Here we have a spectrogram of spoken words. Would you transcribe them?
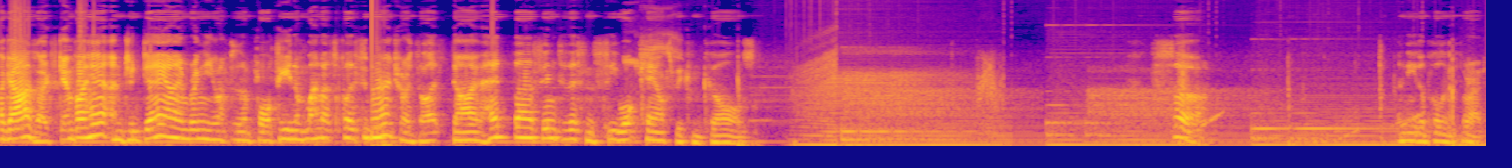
Hi guys, Alex here, and today I am bringing you episode 14 of my Let's Play Super Metroid, so let's dive headfirst into this and see what chaos we can cause. So, I need a pulling thread.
